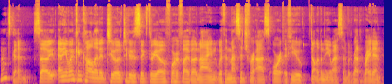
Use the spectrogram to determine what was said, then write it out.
That's good. So anyone can call in at 202-630-4509 with a message for us, or if you don't live in the US and would rather write in,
